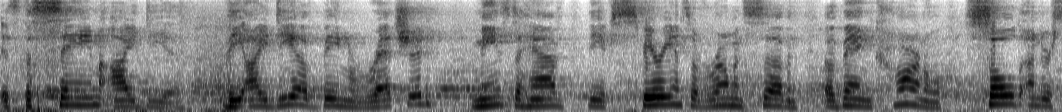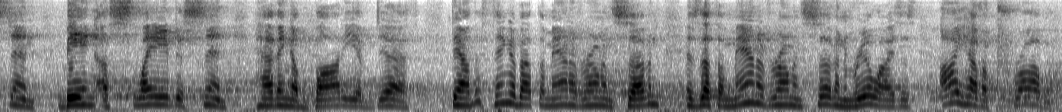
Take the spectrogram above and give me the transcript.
it's the same idea. The idea of being wretched means to have the experience of Romans 7 of being carnal, sold under sin, being a slave to sin, having a body of death. Now, the thing about the man of Romans 7 is that the man of Romans 7 realizes I have a problem.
